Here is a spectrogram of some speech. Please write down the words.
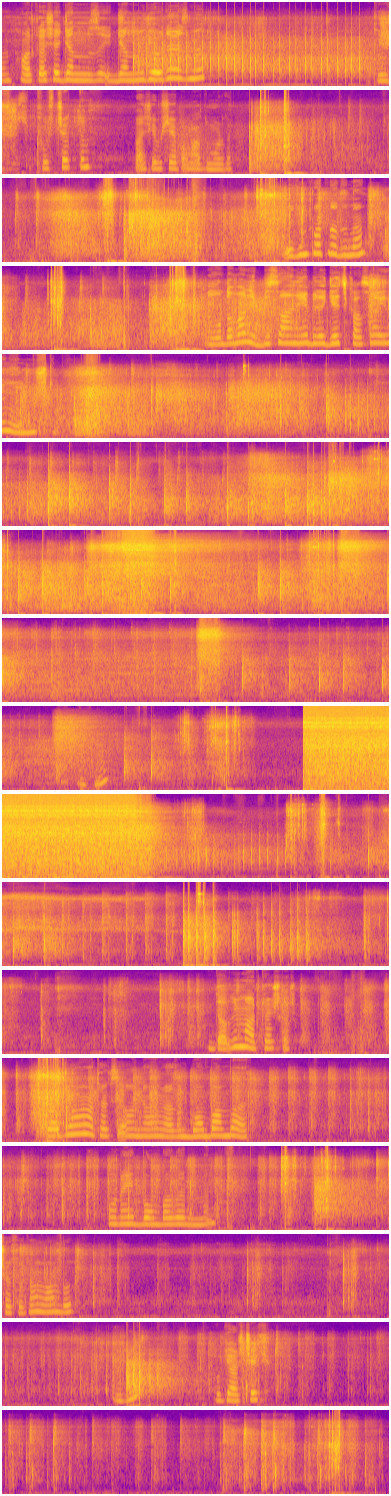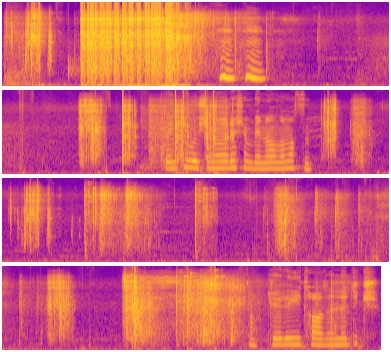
Tamam, Arkadaşlar canımızı canımı gördünüz mü? Pus, pus çaktım. Başka bir şey yapamazdım orada. Ödüm patladı lan. Orada var ya bir saniye bile geç kalsaydım ölmüştüm. Dalayım mı arkadaşlar? Dalacağım ama taksiye oynamam lazım. Bombam var. Orayı bombalarım ben. Çatıdan lan bu. Hı hı. Bu gerçek. Sanki başına uğraşın beni alamazsın. Tamam, Gereği tazeledik.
